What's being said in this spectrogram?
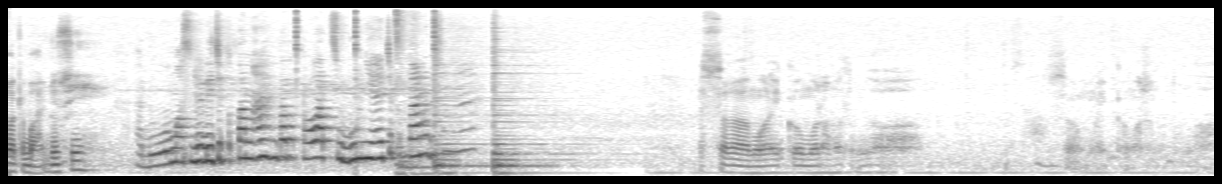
pakai baju sih? Aduh, mas udah cepetan ah, ntar telat subuhnya. Cepetan udah sana. Assalamualaikum warahmatullah. Assalamualaikum warahmatullah.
